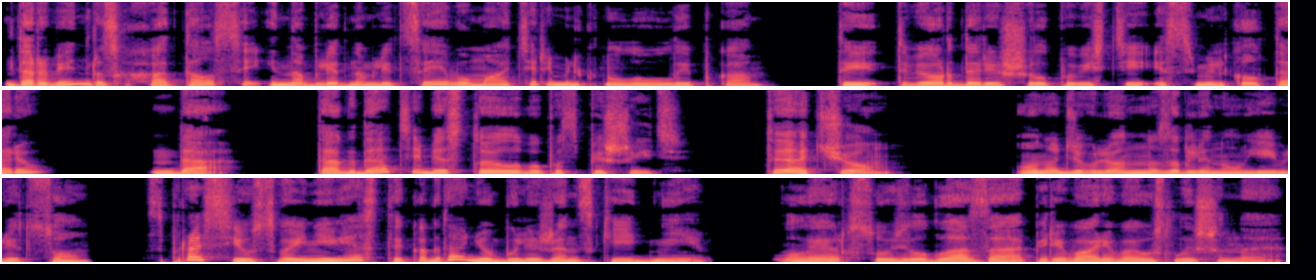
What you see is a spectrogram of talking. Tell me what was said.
Дарвейн расхохотался, и на бледном лице его матери мелькнула улыбка. «Ты твердо решил повести Эсмиль к алтарю?» «Да. Тогда тебе стоило бы поспешить. Ты о чем?» Он удивленно заглянул ей в лицо. «Спроси у своей невесты, когда у нее были женские дни. Лэр сузил глаза, переваривая услышанное.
